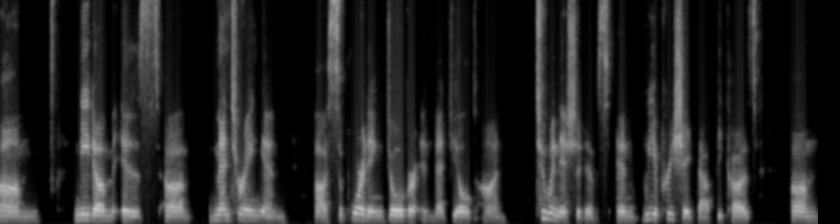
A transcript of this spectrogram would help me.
um, Needham is uh, mentoring and uh, supporting Dover and Medfield on two initiatives. And we appreciate that because um,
